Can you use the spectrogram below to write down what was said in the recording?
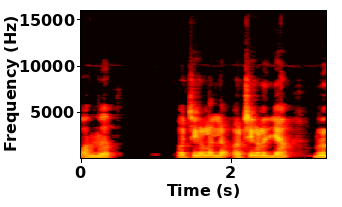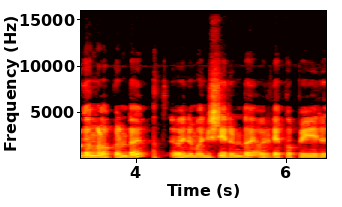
വന്ന് പക്ഷികളല്ല പക്ഷികളില്ല. മൃഗങ്ങളൊക്കെ ഉണ്ട് പിന്നെ മനുഷ്യരുണ്ട്. അവരുടെയൊക്കെ പേര്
